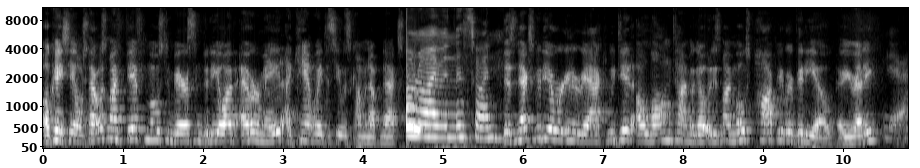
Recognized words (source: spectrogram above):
Okay, Salish, that was my fifth most embarrassing video I've ever made. I can't wait to see what's coming up next. Oh no, I'm in this one. This next video we're gonna react, we did a long time ago. It is my most popular video. Are you ready? Yeah.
